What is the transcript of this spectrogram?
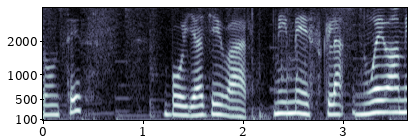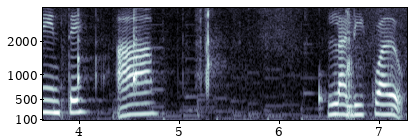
Entonces voy a llevar mi mezcla nuevamente a la licuadora.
